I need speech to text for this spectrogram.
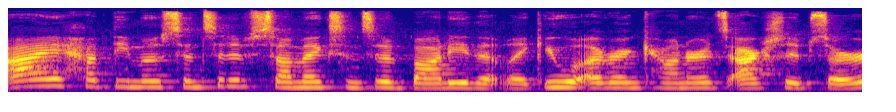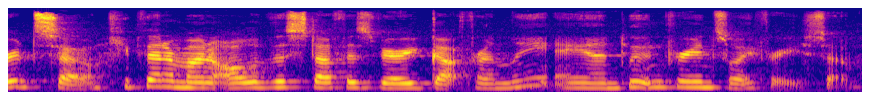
I have the most sensitive stomach, sensitive body that like you will ever encounter. It's actually absurd. So keep that in mind. All of this stuff is very gut friendly and gluten-free and soy-free. So I'm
